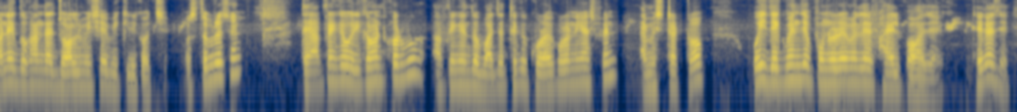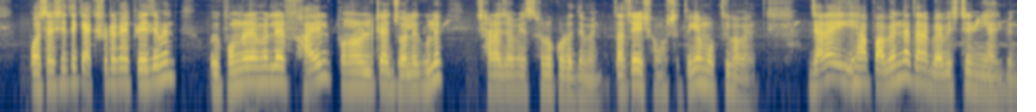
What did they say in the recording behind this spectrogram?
অনেক দোকানদার জল মিশিয়ে বিক্রি করছে, বুঝতে পেরেছেন? তাই আপনাকে রিকমেন্ড করব, আপনি কিন্তু বাজার থেকে ক্রয় করে নিয়ে আসবেন অ্যামিস্টার টপ। ওই দেখবেন যে পনেরো এম এর ফাইল পাওয়া যায়, ঠিক আছে? পঁচাশি থেকে একশো টাকায় পেয়ে যাবেন। ওই পনেরো এম এর ফাইল পনেরো লিটার জলে গুলে সারা জমি স্প্রো করে দেবেন, তাতে এই সমস্যা থেকে মুক্তি পাবেন। যারা ইহা পাবেন না, তারা ব্যাবিস্টিন নিয়ে আসবেন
